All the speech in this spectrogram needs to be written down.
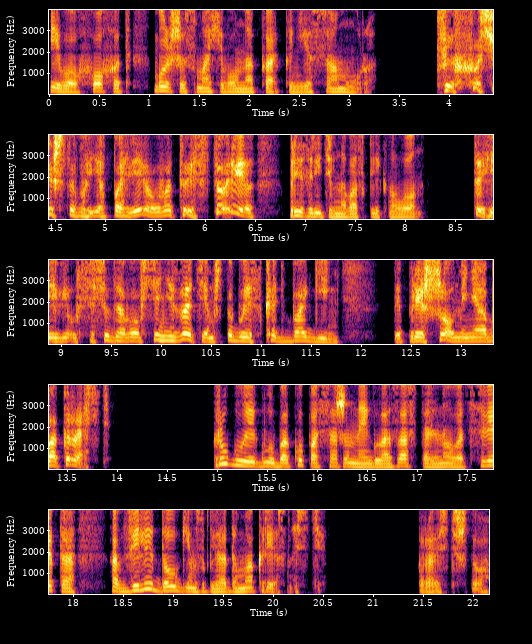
Его хохот больше смахивал на карканье Самура. «Ты хочешь, чтобы я поверил в эту историю?» — презрительно воскликнул он. «Ты явился сюда вовсе не за тем, чтобы искать богинь. Ты пришел меня обокрасть». Круглые, глубоко посаженные глаза стального цвета обвели долгим взглядом окрестности. «Красть что?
